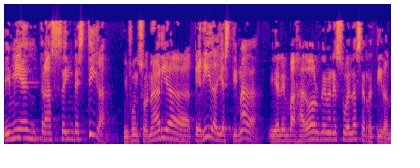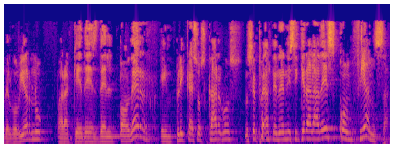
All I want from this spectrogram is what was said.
Y mientras se investiga, mi funcionaria querida y estimada y el embajador de Venezuela se retiran del gobierno para que desde el poder que implica esos cargos no se pueda tener ni siquiera la desconfianza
